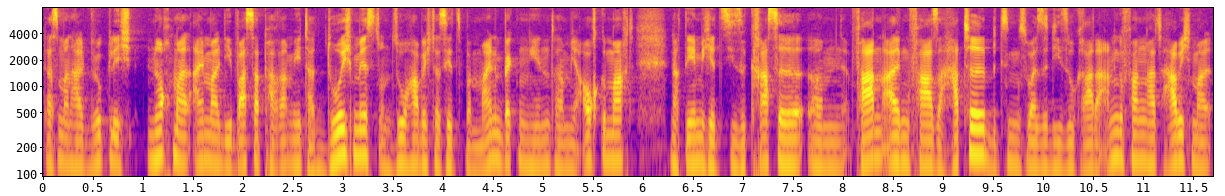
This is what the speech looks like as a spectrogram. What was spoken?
dass man halt wirklich nochmal einmal die Wasserparameter durchmisst. Und so habe ich das jetzt bei meinem Becken hinter mir auch gemacht. Nachdem ich jetzt diese krasse ähm, Fadenalgenphase hatte, beziehungsweise die so gerade angefangen hat, habe ich mal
